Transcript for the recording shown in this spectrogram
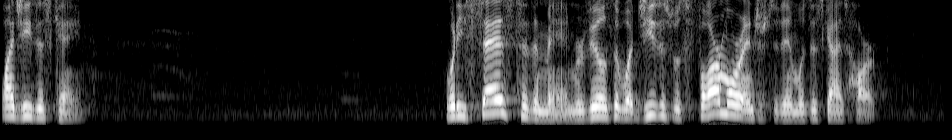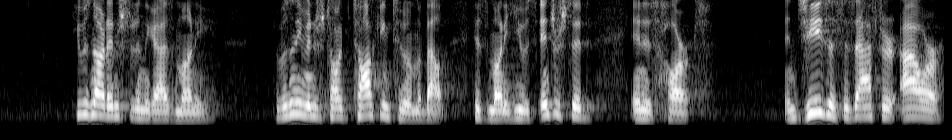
why Jesus came. What he says to the man reveals that what Jesus was far more interested in was this guy's heart. He was not interested in the guy's money. He wasn't even interested talking to him about his money. He was interested in his heart. And Jesus is after our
